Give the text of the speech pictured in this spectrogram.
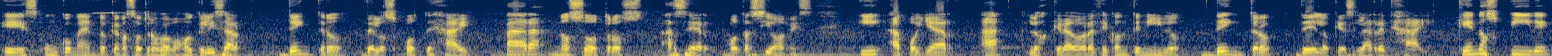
es un comando que nosotros vamos a utilizar dentro de los postes high para nosotros hacer votaciones y apoyar a los creadores de contenido dentro de lo que es la red high. ¿Qué nos pide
